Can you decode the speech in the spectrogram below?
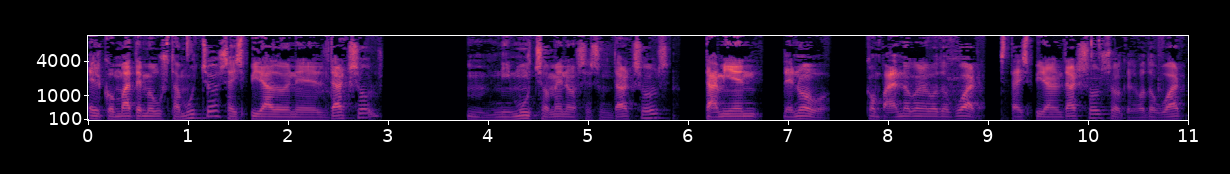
El combate me gusta mucho, se ha inspirado en el Dark Souls, mm, ni mucho menos es un Dark Souls. También, de nuevo, comparando con el God of War, está inspirado en el Dark Souls, o que el God of War,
